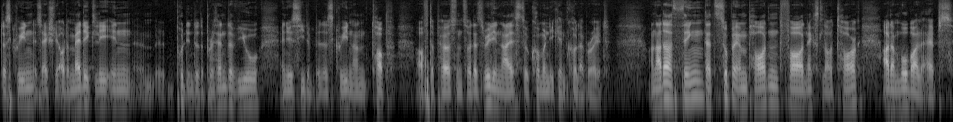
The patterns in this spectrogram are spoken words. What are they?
the screen is actually automatically in um, put into the presenter view and you see the, the screen on top of the person. So that's really nice to communicate and collaborate. Another thing that's super important for Nextcloud Talk are the mobile apps.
